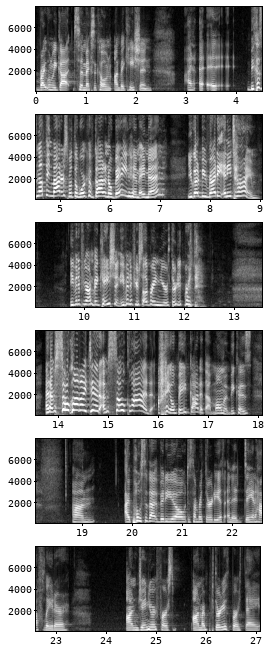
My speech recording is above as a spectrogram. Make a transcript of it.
right when we got to Mexico on vacation. And, uh, uh, because nothing matters but the work of God and obeying Him, amen? You gotta be ready anytime even if you're on vacation, even if you're celebrating your 30th birthday. And I'm so glad I did. I'm so glad I obeyed God at that moment because um, I posted that video December 30th, and a day and a half later, on January 1st, on my 30th birthday,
